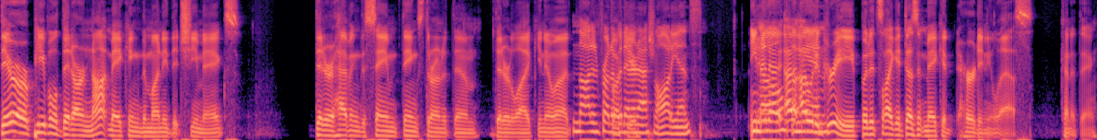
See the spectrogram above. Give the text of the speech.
There are people that are not making the money that she makes that are having the same things thrown at them that are like, you know what? Not in front of an you. international audience. You know, and I, I, I would agree, but it's like it doesn't make it hurt any less, kind of thing.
